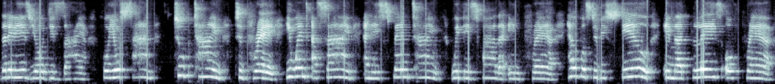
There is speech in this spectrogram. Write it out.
that it is your desire for your Son took time to pray. He went aside and he spent time with his Father in prayer. Help us to be still in that place of prayer.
